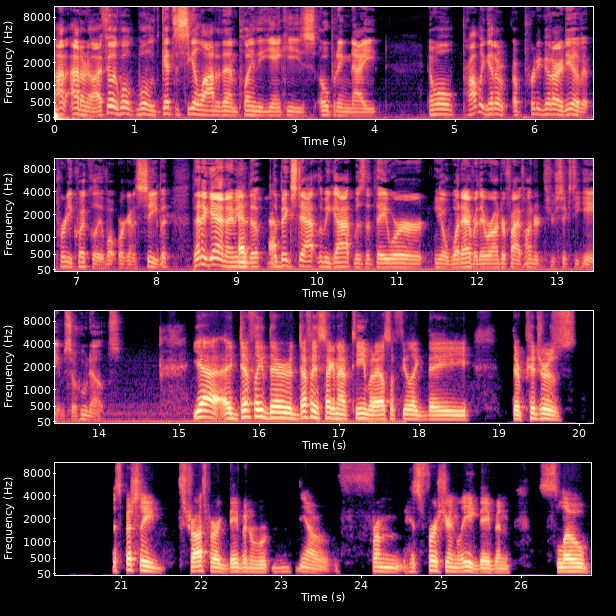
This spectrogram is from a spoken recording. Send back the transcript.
I, I don't know. I feel like we'll we'll get to see a lot of them playing the Yankees opening night, and we'll probably get a, a pretty good idea of it pretty quickly of what we're going to see. But then again, I mean, the uh, the big stat that we got was that they were you know whatever they were under 500 through 60 games. So who knows? Yeah, I definitely they're definitely a second half team, but I also feel like they their pitchers, especially Strasburg, they've been you know from his first year in the league, they've been slow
